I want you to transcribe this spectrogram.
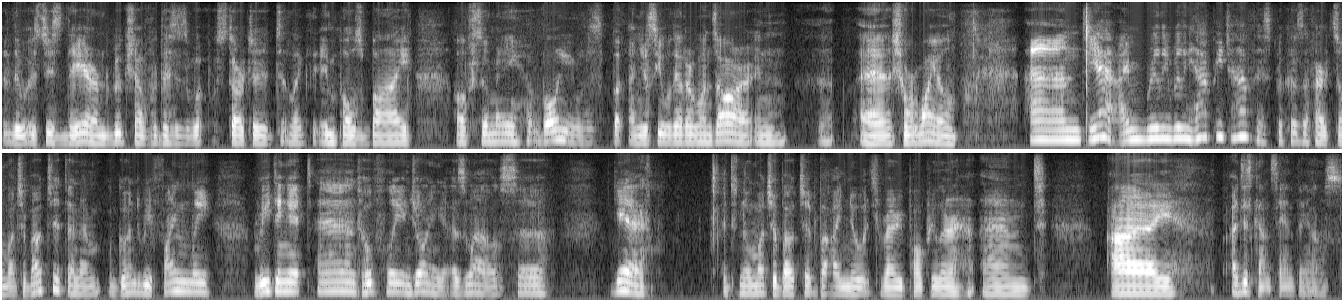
it was just there on the bookshelf. This is what started like the impulse buy of so many volumes. But and you'll see what the other ones are in a short while. And yeah, I'm really really happy to have this because I've heard so much about it, and I'm going to be finally reading it and hopefully enjoying it as well. So yeah, I don't know much about it, but I know it's very popular, and I I just can't say anything else.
